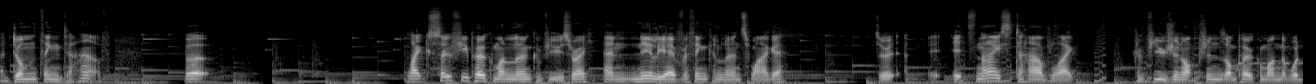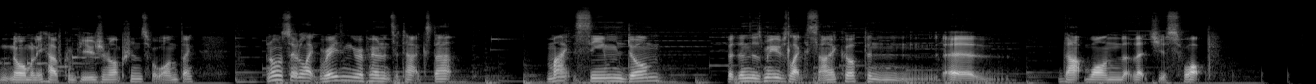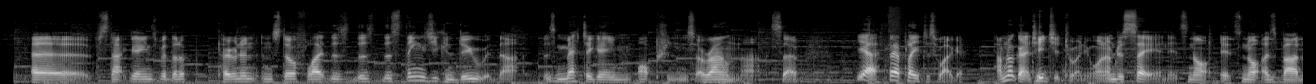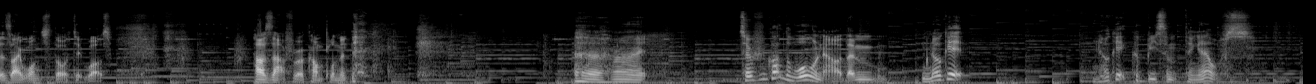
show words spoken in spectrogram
a dumb thing to have. But like so few Pokemon learn Confuse Ray, and nearly everything can learn Swagger. So it, it, it's nice to have like confusion options on Pokemon that wouldn't normally have confusion options for one thing. And also like raising your opponent's attack stat might seem dumb, but then there's moves like Psych Up and uh, that one that lets you swap uh, stat gains with an opponent and stuff. Like there's there's there's things you can do with that. There's metagame options around that. So yeah, fair play to Swagger. I'm not going to teach it to anyone. I'm just saying it's not it's not as bad as I once thought it was. How's that for a compliment? uh, right. So if we've got the wall now, then Nugget Nugget could be something else.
